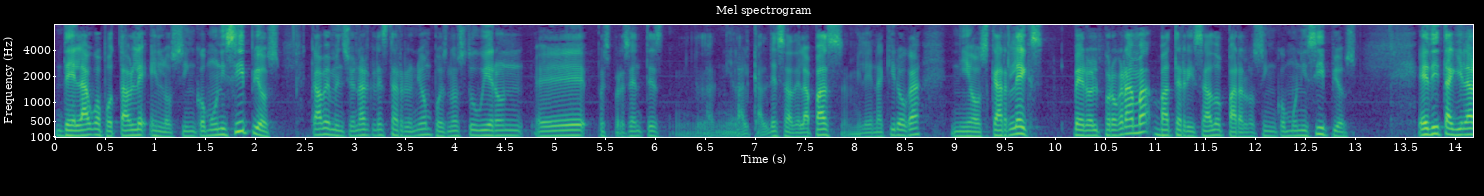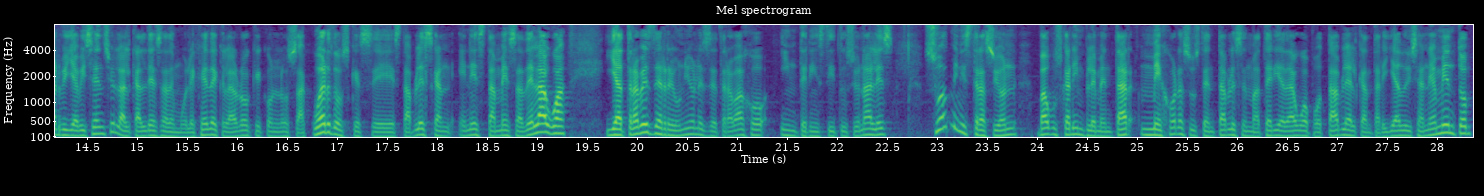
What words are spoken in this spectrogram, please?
del agua potable en los cinco municipios. Cabe mencionar que en esta reunión pues no estuvieron eh, pues presentes ni la alcaldesa de La Paz, Milena Quiroga, ni Oscar Lex, pero el programa va aterrizado para los cinco municipios. Edith Aguilar Villavicencio, la alcaldesa de Mulegé, declaró que con los acuerdos que se establezcan en esta mesa del agua y a través de reuniones de trabajo interinstitucionales, su administración va a buscar implementar mejoras sustentables en materia de agua potable, alcantarillado y saneamiento.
